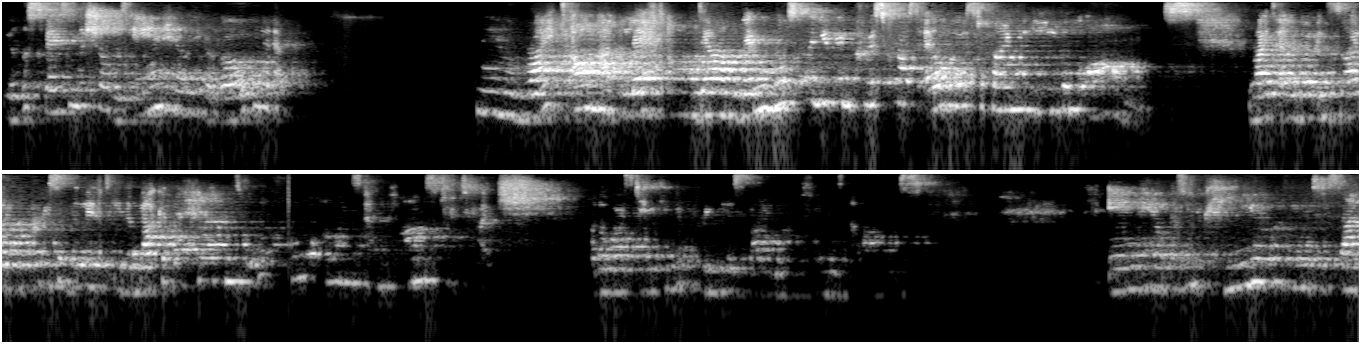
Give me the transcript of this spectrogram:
Feel the space in the shoulders. Inhale here, open it up. Right arm up, left arm down. Then also you can crisscross elbows to find the eagle arms. Right elbow inside of the crease of the left, either back of the hands or the forearms and palms to touch. Otherwise, taking your previous line with the fingers and arms. Inhale as you peel the fingertips back,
